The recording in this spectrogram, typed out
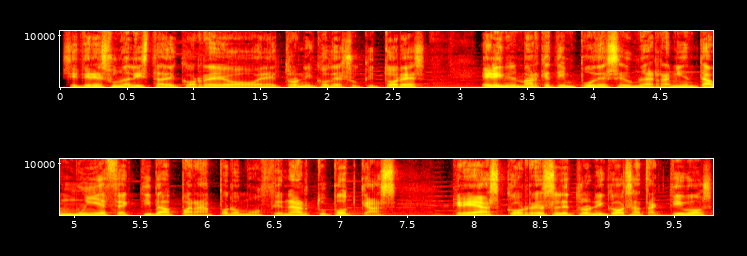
Si tienes una lista de correo electrónico de suscriptores, el email marketing puede ser una herramienta muy efectiva para promocionar tu podcast. creas correos electrónicos atractivos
